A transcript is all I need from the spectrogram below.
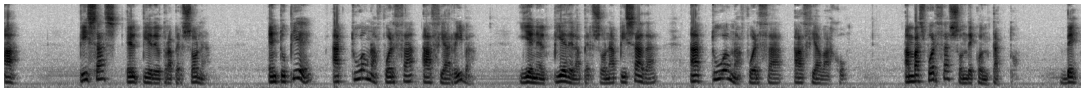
A. Pisas el pie de otra persona. En tu pie actúa una fuerza hacia arriba y en el pie de la persona pisada actúa una fuerza hacia abajo. Ambas fuerzas son de contacto. B.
